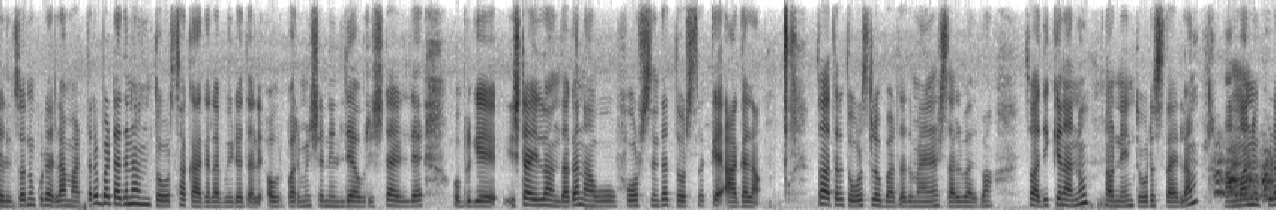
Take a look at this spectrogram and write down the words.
ಕೆಲಸನೂ ಕೂಡ ಎಲ್ಲ ಮಾಡ್ತಾರೆ ಬಟ್ ಅದನ್ನು ನಾನು ತೋರ್ಸೋಕ್ಕಾಗಲ್ಲ ವೀಡಿಯೋದಲ್ಲಿ. ಅವ್ರ ಪರ್ಮಿಷನ್ ಇಲ್ಲದೆ ಅವ್ರ ಇಷ್ಟ ಇಲ್ಲದೆ ಒಬ್ರಿಗೆ ಇಷ್ಟ ಇಲ್ಲ ಅಂದಾಗ ನಾವು ಫೋರ್ಸಿಂದ ತೋರ್ಸೋಕ್ಕೆ ಆಗಲ್ಲ. ಸೊ ಆ ಥರ ತೋರಿಸ್ಲೂಬಾರ್ದು, ಅದು ಮ್ಯಾನೇಜ್ ಅಲ್ವಲ್ವಾ? ಸೊ ಅದಕ್ಕೆ ನಾನು ಅವ್ರನ್ನೇನು ತೋರಿಸ್ತಾ ಇಲ್ಲ. ಅಮ್ಮನೂ ಕೂಡ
